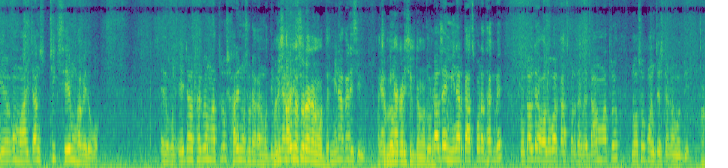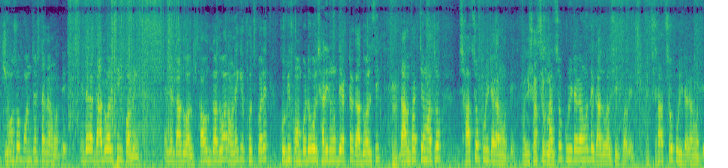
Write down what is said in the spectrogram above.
যেরকম মাল চান ঠিক সেম ভাবে দেবো। এই দেখুন এটা থাকবে মাত্র সাড়ে নশো টাকার মধ্যে। অনলি সাড়ে নশো টাকার মধ্যে? মিনাকারি সিল্ক। আচ্ছা মিনাকারি সিল্কের মধ্যে টোটালটাই মিনার কাজ করা থাকবে টোটালটাই অল ওভার কাজ করা থাকবে। দাম মাত্র নশো পঞ্চাশ টাকার মধ্যে। আচ্ছা। নশো পঞ্চাশ টাকার মধ্যে। এছাড়া গাদোয়াল সিল্ক পাবেন। এই যে গাদোয়াল সাউথ গাদোয়াল অনেকে খোঁজ করে খুবই কমফোর্টেবল শাড়ির মধ্যে একটা গাদোয়াল সিল্ক। দাম থাকছে মাত্র সাতশো কুড়ি টাকার মধ্যে। সাতশো কুড়ি? টাকার মধ্যে গাদোয়াল সিল্ক পাবেন। আচ্ছা। সাতশো কুড়ি টাকার মধ্যে।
